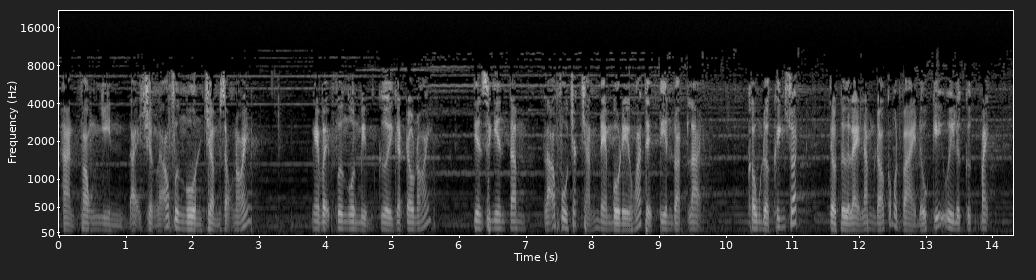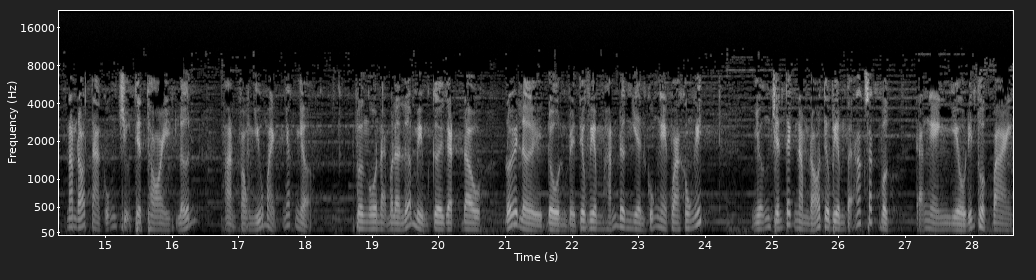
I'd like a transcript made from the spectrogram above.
Hàn Phong nhìn đại trưởng lão Phương Ngôn trầm giọng nói. Nghe vậy Phương Ngôn mỉm cười gật đầu nói. Tiên sinh yên tâm, lão phu chắc chắn đem bồ đề hóa thể tiên đoạt lại. Không được khinh suất, tiểu tử này năm đó có một vài đấu kỹ uy lực cực mạnh. Năm đó ta cũng chịu thiệt thòi lớn. Hàn Phong nhíu mày nhắc nhở. Phương Ngôn lại một lần nữa mỉm cười gật đầu. Đối với lời đồn về tiêu viêm hắn đương nhiên cũng nghe qua không ít. Những chiến tích năm đó tiêu viêm tại hắc sắc vực đã nghe nhiều đến thuộc bài.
